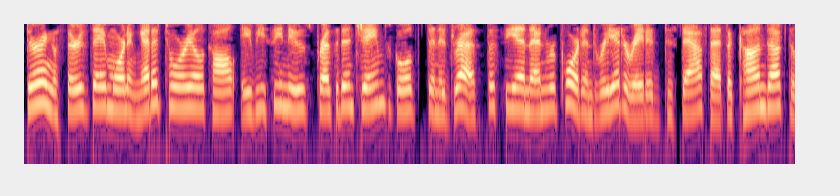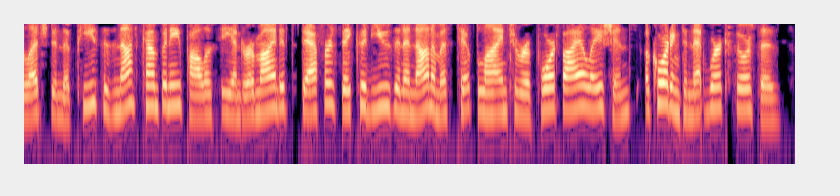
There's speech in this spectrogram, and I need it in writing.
During a Thursday morning editorial call, ABC News President James Goldston addressed the CNN report and reiterated to staff that the conduct alleged in the piece is not company policy and reminded staffers they could use an anonymous tip line to report violations, according to network sources.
